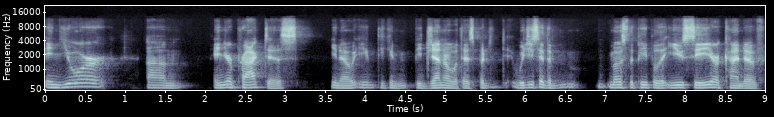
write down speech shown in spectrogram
in your um in your practice you know you, you can be general with this but would you say the most of the people that you see are kind of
